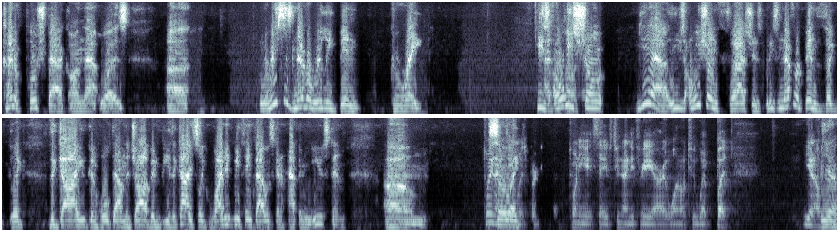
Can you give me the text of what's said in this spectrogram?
kind of pushback on that was uh, Maurice has never really been great. He's As always shown, yeah, he's always shown flashes, but he's never been the like the guy who can hold down the job and be the guy. It's like, why did we think that was going to happen in Houston? Um, 2019 So, like- was pretty good. 28 saves, 293 ERA, 102 whip. But, you know, yeah,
